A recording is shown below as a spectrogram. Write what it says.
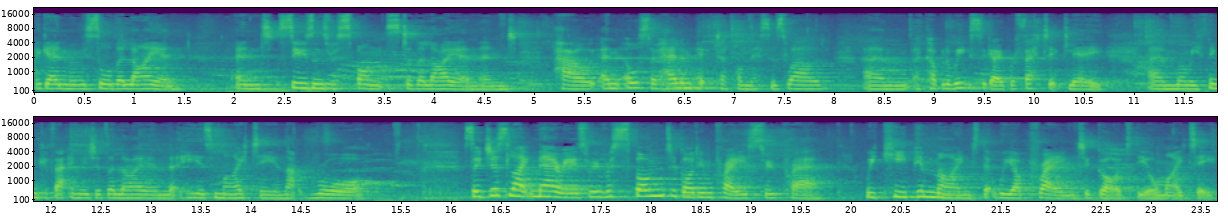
again when we saw The Lion and Susan's response to The Lion and how, and also Helen picked up on this as well um, a couple of weeks ago prophetically um, when we think of that image of the lion, that he is mighty and that roar. So, just like Mary, as we respond to God in praise through prayer, we keep in mind that we are praying to God the Almighty.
